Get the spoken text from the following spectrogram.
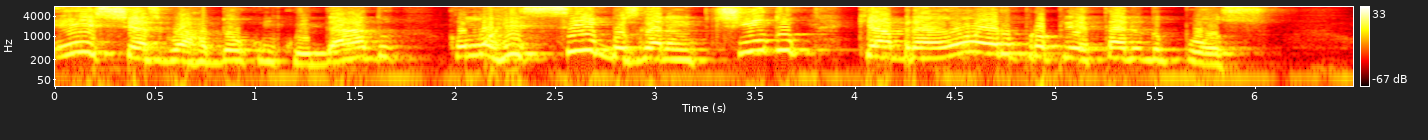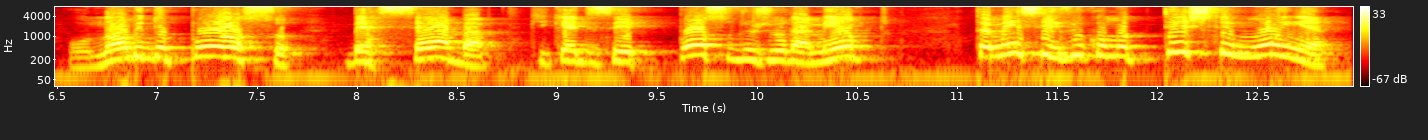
Este as guardou com cuidado como recibos, garantindo que Abraão era o proprietário do poço. O nome do poço, Berseba, que quer dizer poço do juramento, também serviu como testemunha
